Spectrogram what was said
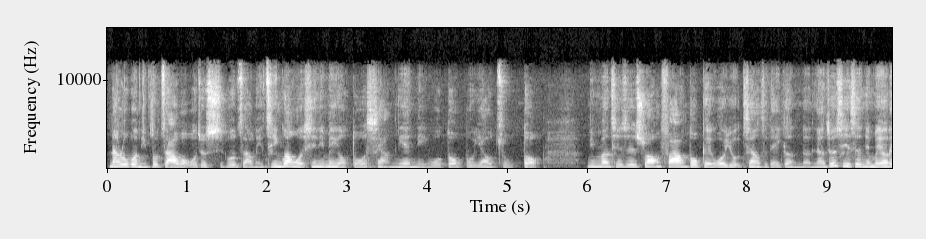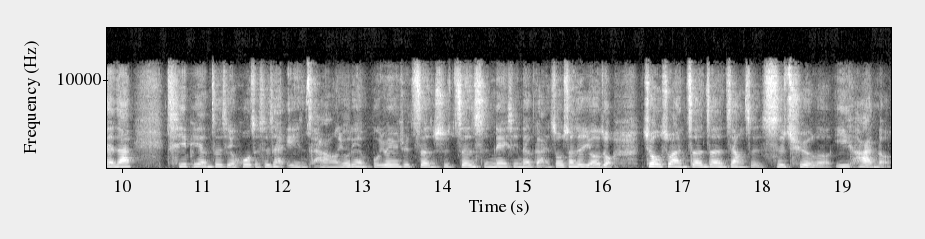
那如果你不找我，我就死不找你。尽管我心里面有多想念你，我都不要主动。你们其实双方都给我有这样子的一个能量，就其实你们有点在欺骗自己，或者是在隐藏，有点不愿意去正视真实内心的感受，甚至有一种就算真正这样子失去了、遗憾了，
